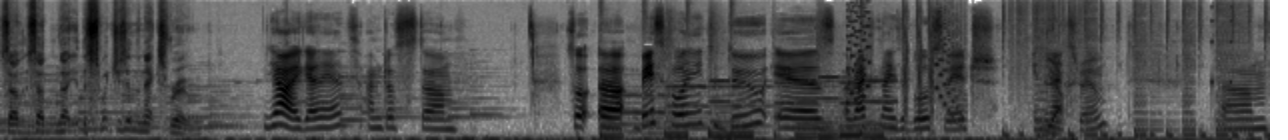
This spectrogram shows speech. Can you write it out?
So, so no, the switch is in the next room. yeah, I get it. I'm just. Um, so uh, basically, what I need to do is recognize the blue switch in the Yeah. next room. Um,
